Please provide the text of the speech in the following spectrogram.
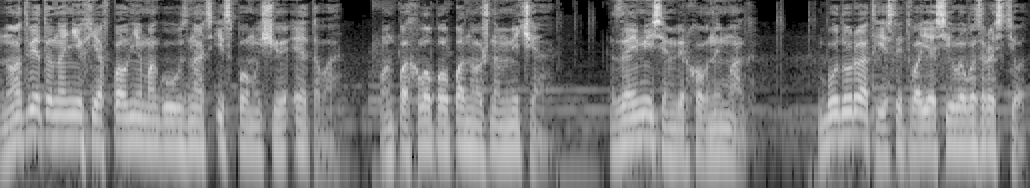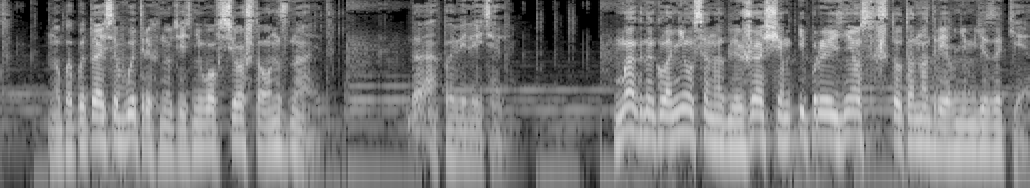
Но ответы на них я вполне могу узнать и с помощью этого. Он похлопал по ножнам меча. Займись им, Верховный Маг. Буду рад, если твоя сила возрастет. Но попытайся вытряхнуть из него все, что он знает. Да, повелитель. Маг наклонился над лежащим и произнес что-то на древнем языке.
